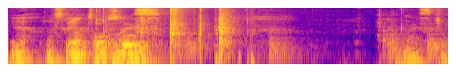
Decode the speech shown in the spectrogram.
yeah, that's the untold story. Nice. Nice, John.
